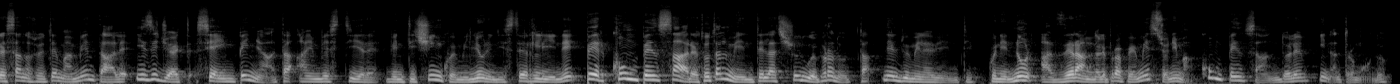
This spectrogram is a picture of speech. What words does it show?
restando sul tema ambientale, EasyJet si è impegnata a investire 25 milioni di sterline per compensare totalmente la CO2 prodotta nel 2020. 2020, quindi non azzerando le proprie emissioni ma compensandole in altro modo.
